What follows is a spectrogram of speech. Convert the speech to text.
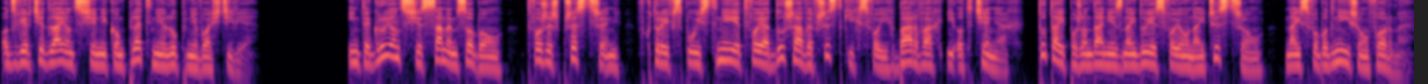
odzwierciedlając się niekompletnie lub niewłaściwie. Integrując się z samym sobą, tworzysz przestrzeń, w której współistnieje Twoja dusza we wszystkich swoich barwach i odcieniach. Tutaj pożądanie znajduje swoją najczystszą, najswobodniejszą formę.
